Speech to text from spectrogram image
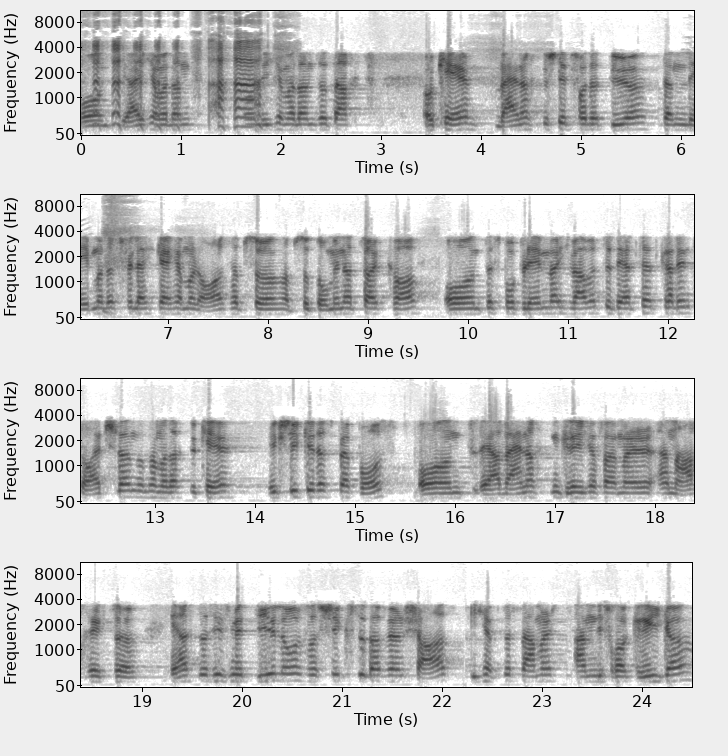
und ja, ich habe mir dann und ich habe mir dann so gedacht, okay, Weihnachten steht vor der Tür, dann leben wir das vielleicht gleich einmal aus, hab so, hab so Domina-Zeug gekauft. Und das Problem war, ich war aber zu der Zeit gerade in Deutschland und habe mir gedacht, okay, ich schicke das per Post. Und ja, Weihnachten kriege ich auf einmal eine Nachricht so, erst, was ist mit dir los, was schickst du da für einen Schatz? Ich habe das damals an die Frau Krieger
